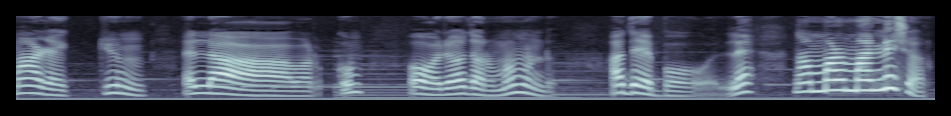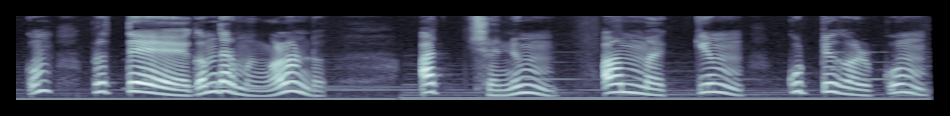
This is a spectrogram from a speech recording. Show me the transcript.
മഴയ്ക്കും എല്ലാവർക്കും ഓരോ ധർമ്മമുണ്ട്. അതേപോലെ നമ്മൾ മനുഷ്യർക്കും പ്രത്യേകം ധർമ്മങ്ങളുണ്ട്. അച്ഛനും അമ്മയ്ക്കും കുട്ടികൾക്കും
